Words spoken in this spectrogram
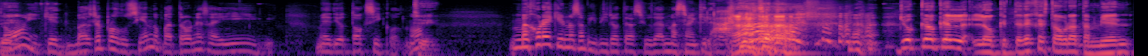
¿no? Y que vas reproduciendo patrones ahí medio tóxicos, ¿no? Sí. Mejor hay que irnos a vivir a otra ciudad más tranquila. Yo creo que el- lo que te deja esta obra también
